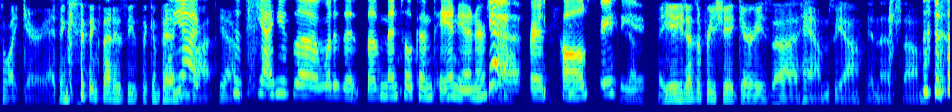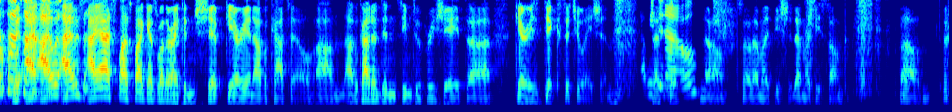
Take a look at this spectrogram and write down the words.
to like Gary. I think I think that is he's the companion yeah, bot. Yeah. 'Cause, yeah, he's the what is it? The mental companion or Yeah, whatever it's called. crazy. Yeah. He he does appreciate Gary's uh, hams, yeah, in this. Um, I, I, I was I asked last podcast whether I can ship Gary and Avocato. Um, Avocato didn't seem to appreciate uh, Gary's dick situation. He didn't. know. No, so that might be that might be sunk. Um,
